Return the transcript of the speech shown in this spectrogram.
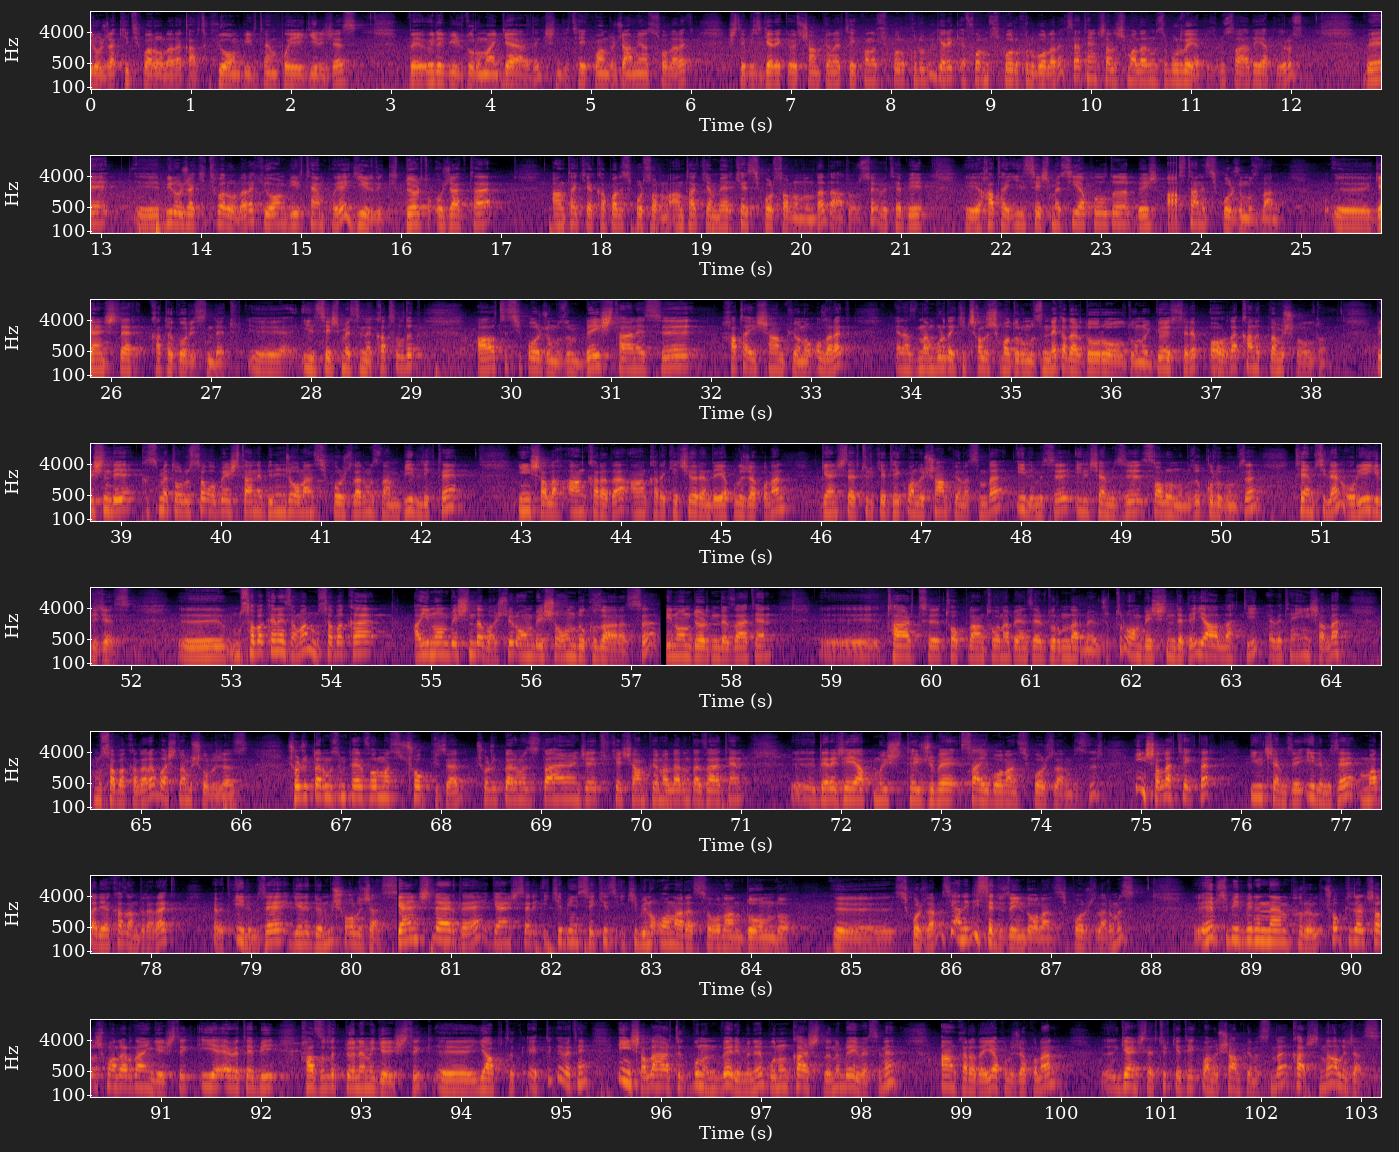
1 Ocak itibariyle olarak artık yoğun bir tempoya gireceğiz ve öyle bir duruma geldik. Şimdi Tekvando camiası olarak işte biz gerek Öz Şampiyonlar Tekvando Spor Kulübü gerek Eform Spor Kulübü olarak zaten çalışmalarımızı burada yapıyoruz. Bu sahada yapıyoruz. Ve e, 1 Ocak itibariyle olarak yoğun bir tempoya girdik. 4 Ocak'ta Antakya Kapalı Spor Salonu, Antakya Merkez Spor Salonu'nda daha doğrusu ve tabi Hatay il seçmesi yapıldı. 5 6 tane sporcumuzdan e, gençler kategorisinde e, il seçmesine katıldık. 6 sporcumuzun 5 tanesi Hatay şampiyonu olarak en azından buradaki çalışma durumumuzun ne kadar doğru olduğunu gösterip orada kanıtlamış oldu. Ve şimdi kısmet olursa o 5 tane birinci olan sporcularımızla birlikte İnşallah Ankara'da, Ankara Keçiören'de yapılacak olan Gençler Türkiye Tekvando Şampiyonası'nda ilimizi, ilçemizi, salonumuzu, kulübümüzü temsilen oraya gideceğiz. Ee, musabaka ne zaman? Musabaka ayın 15'inde başlıyor, 15'i 19 arası. Ayın 14'ünde zaten tartı, toplantı ona benzer durumlar mevcuttur. 15'inde de ya Allah deyip evet inşallah musabakalara başlamış olacağız. Çocuklarımızın performansı çok güzel. Çocuklarımız daha önce Türkiye şampiyonalarında zaten e, derece yapmış, tecrübe sahibi olan sporcularımızdır. İnşallah tekrar ilçemize, ilimize madalya kazandırarak evet ilimize geri dönmüş olacağız. Gençlerde, gençler 2008-2010 arası olan doğumlu e, sporcularımız yani lise düzeyinde olan sporcularımız. E, Hepsi birbirinden pırıl. Çok güzel çalışmalardan geçtik. İyi evet bir hazırlık dönemi geçtik. e, yaptık, ettik. Evet inşallah artık bunun verimini, bunun karşılığını, meyvesini Ankara'da yapılacak olan e, Gençler Türkiye Tekvando Şampiyonası'nda karşılığını alacağız.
